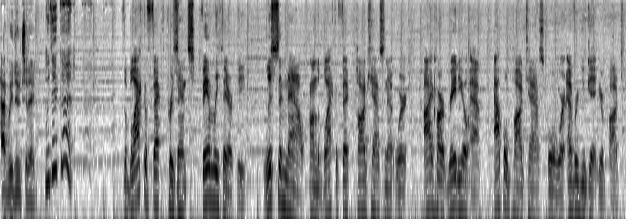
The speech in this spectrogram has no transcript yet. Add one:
how'd we do today? We did good. The Black Effect presents Family Therapy. Listen now on the Black Effect Podcast Network, iHeartRadio app Apple Podcasts, or wherever you get your podcasts.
